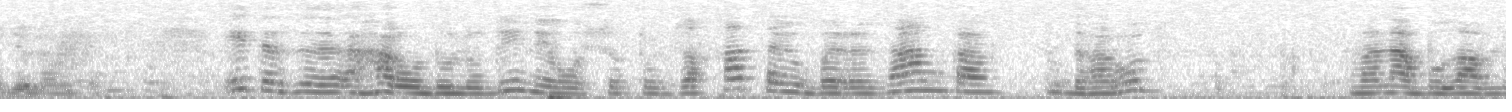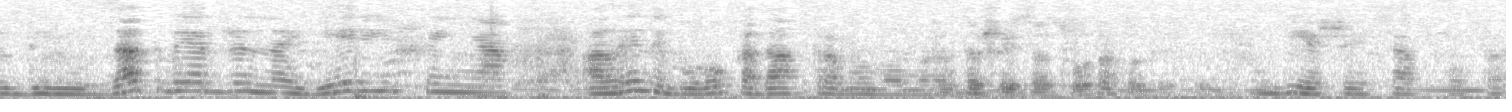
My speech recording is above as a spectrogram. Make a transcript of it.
ділянці? Це з городу людини, ось тут за хатою, березанка, тут город. Вона була в людині затверджена, є рішення, але не було кадастрового номеру. Це 60 соток? Де 60 соток?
